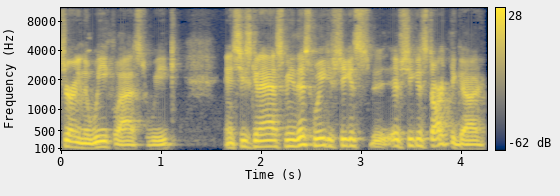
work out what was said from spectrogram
during the week last week. And she's going to ask me this week if she can if she can start the guy.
